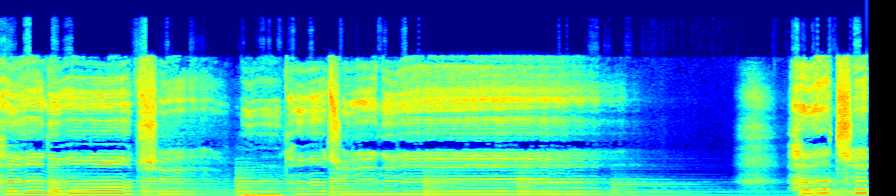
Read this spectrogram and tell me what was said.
한없이 무너지네 아침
